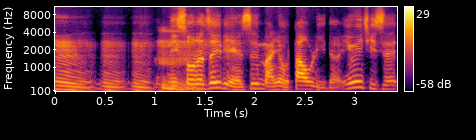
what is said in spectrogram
嗯嗯嗯，你说的这一点也是蛮有道理的，因为其实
